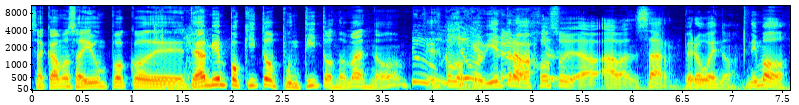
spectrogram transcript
Sacamos ahí un poco de... Te dan bien poquito puntitos nomás, ¿no? Es como que bien trabajoso avanzar. Pero bueno, ni modo.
